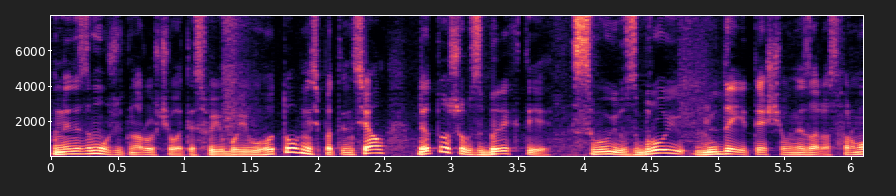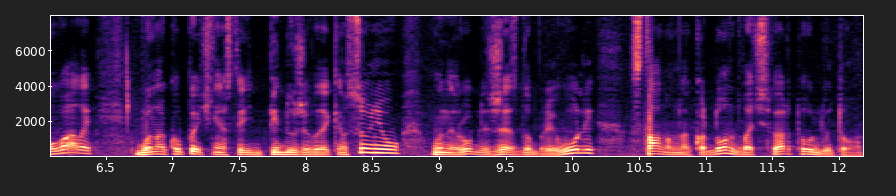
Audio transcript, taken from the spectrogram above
Вони не зможуть нарощувати свою бойову готовність, потенціал для того, щоб зберегти свою зброю, людей, те, що вони зараз сформували, бо накопичення стоїть під дуже великим сумнівом. Вони роблять жест доброї волі станом на кордон 24 лютого.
